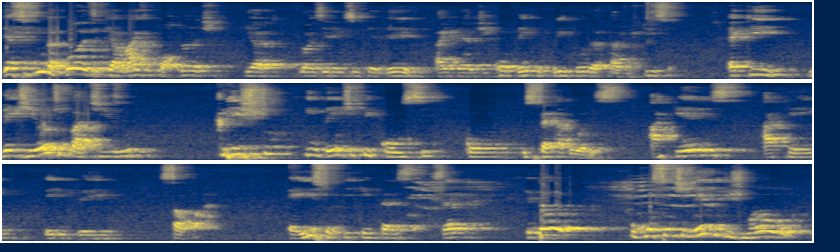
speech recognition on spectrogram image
E a segunda coisa, que é a mais importante, que nós iremos entender a ideia de convém cumprir toda a justiça, é que, mediante o batismo, Cristo identificou-se com os pecadores, aqueles a quem ele veio salvar. É isso aqui que é interessante, certo? Então, o consentimento de João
